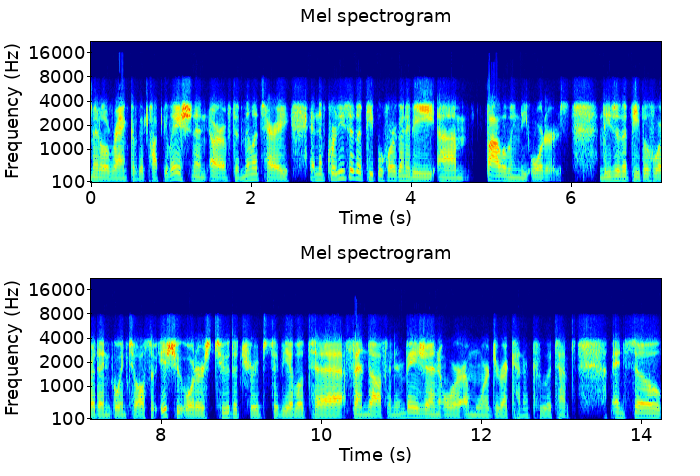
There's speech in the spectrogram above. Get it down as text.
middle rank of the population and or of the military. And of course, these are the people who are going to be um, following the orders. These are the people who are then going to also issue orders to the troops to be able to fend off an invasion or a more direct kind of coup attempt. And so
